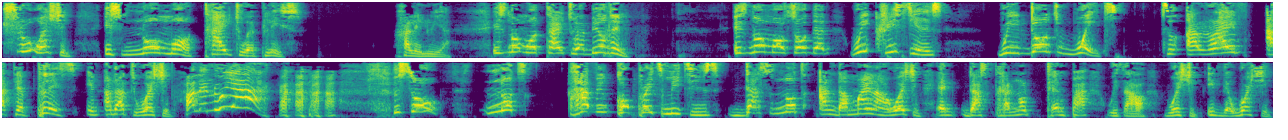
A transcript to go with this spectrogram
true worship is no more tied to a place. Hallelujah. It's no more tied to a building. It's no more so that we Christians, we don't wait to arrive at a place in order to worship. Hallelujah. so not having corporate meetings does not undermine our worship and does cannot temper with our worship if the worship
